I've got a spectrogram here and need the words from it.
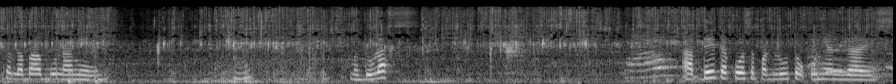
sa lababo namin. Hmm. Madulas. Update ako sa pagluto ko niyan, guys.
